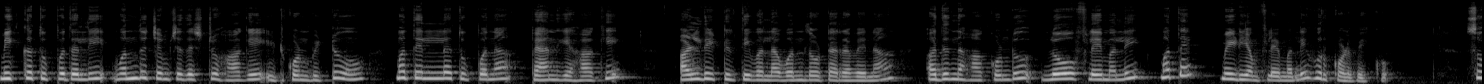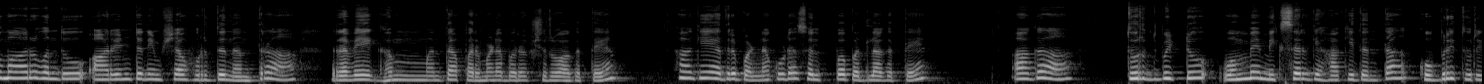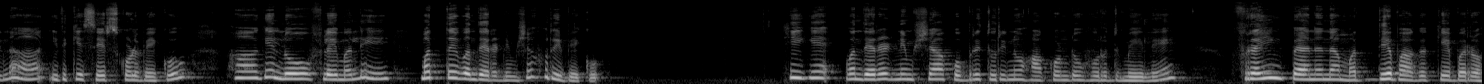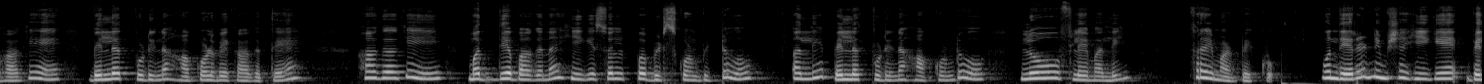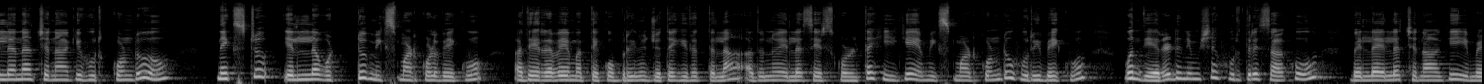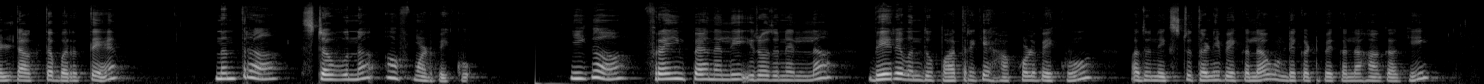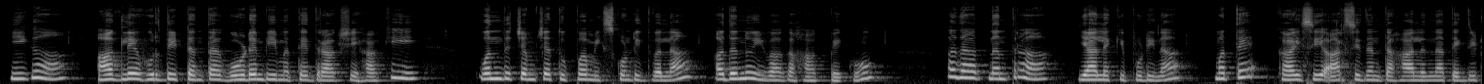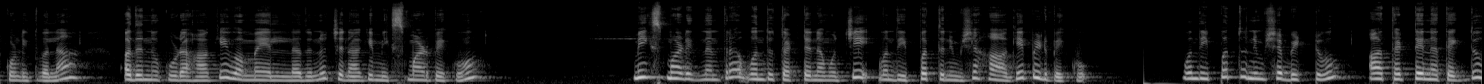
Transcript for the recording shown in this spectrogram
ಮಿಕ್ಕ ತುಪ್ಪದಲ್ಲಿ ಒಂದು ಚಮಚದಷ್ಟು ಹಾಗೆ ಇಟ್ಕೊಂಡ್ಬಿಟ್ಟು ಮತ್ತೆಲ್ಲ ತುಪ್ಪನ ಪ್ಯಾನ್ಗೆ ಹಾಕಿ ಅಳ್ದಿಟ್ಟಿರ್ತೀವಲ್ಲ ಒಂದು ಲೋಟ ರವೆನ ಅದನ್ನು ಹಾಕ್ಕೊಂಡು ಲೋ ಫ್ಲೇಮಲ್ಲಿ ಮತ್ತು ಮೀಡಿಯಮ್ ಫ್ಲೇಮಲ್ಲಿ ಹುರ್ಕೊಳ್ಬೇಕು. ಸುಮಾರು ಒಂದು ಆರೆಂಟು ನಿಮಿಷ ಹುರಿದ ನಂತರ ರವೆ ಘಮ್ ಅಂತ ಪರಿಮಳ ಬರೋಕ್ಕೆ ಶುರು ಆಗುತ್ತೆ. ಹಾಗೆ ಅದರ ಬಣ್ಣ ಕೂಡ ಸ್ವಲ್ಪ ಬದಲಾಗುತ್ತೆ. ಆಗ ತುರಿದ್ಬಿಟ್ಟು ಒಮ್ಮೆ ಮಿಕ್ಸರ್ಗೆ ಹಾಕಿದಂಥ ಕೊಬ್ಬರಿ ತುರಿನ ಇದಕ್ಕೆ ಸೇರಿಸ್ಕೊಳ್ಬೇಕು. ಹಾಗೆ ಲೋ ಫ್ಲೇಮಲ್ಲಿ ಮತ್ತೆ ಒಂದೆರಡು ನಿಮಿಷ ಹುರಿಬೇಕು. ಹೀಗೆ ಒಂದೆರಡು ನಿಮಿಷ ಕೊಬ್ಬರಿ ತುರಿನೂ ಹಾಕ್ಕೊಂಡು ಹುರಿದ ಮೇಲೆ ಫ್ರೈಯಿಂಗ್ ಪ್ಯಾನನ್ನು ಮಧ್ಯಭಾಗಕ್ಕೆ ಬರೋ ಹಾಗೆ ಬೆಲ್ಲದ ಪುಡಿನ ಹಾಕ್ಕೊಳ್ಬೇಕಾಗತ್ತೆ ಹಾಗಾಗಿ ಮಧ್ಯಭಾಗನ ಹೀಗೆ ಸ್ವಲ್ಪ ಬಿಡಿಸ್ಕೊಂಡ್ಬಿಟ್ಟು ಅಲ್ಲಿ ಬೆಲ್ಲದ ಪುಡಿನ ಹಾಕ್ಕೊಂಡು ಲೋ ಫ್ಲೇಮಲ್ಲಿ ಫ್ರೈ ಮಾಡಬೇಕು. ಒಂದೆರಡು ನಿಮಿಷ ಹೀಗೆ ಬೆಲ್ಲನ ಚೆನ್ನಾಗಿ ಹುರ್ಕೊಂಡು ನೆಕ್ಸ್ಟು ಎಲ್ಲ ಒಟ್ಟು ಮಿಕ್ಸ್ ಮಾಡ್ಕೊಳ್ಬೇಕು. ಅದೇ ರವೆ ಮತ್ತು ಕೊಬ್ಬರಿನೂ ಜೊತೆಗಿರುತ್ತಲ್ಲ, ಅದನ್ನು ಎಲ್ಲ ಸೇರಿಸ್ಕೊಳ್ತಾ ಹೀಗೆ ಮಿಕ್ಸ್ ಮಾಡಿಕೊಂಡು ಹುರಿಬೇಕು. ಒಂದು ಎರಡು ನಿಮಿಷ ಹುರಿದ್ರೆ ಸಾಕು, ಬೆಲ್ಲ ಎಲ್ಲ ಚೆನ್ನಾಗಿ ಮೆಲ್ಟ್ ಆಗ್ತಾ ಬರುತ್ತೆ. ನಂತರ ಸ್ಟವನ್ನು ಆಫ್ ಮಾಡಬೇಕು. ಈಗ ಫ್ರೈಯಿಂಗ್ ಪ್ಯಾನಲ್ಲಿ ಇರೋದನ್ನೆಲ್ಲ ಬೇರೆ ಒಂದು ಪಾತ್ರೆಗೆ ಹಾಕ್ಕೊಳ್ಬೇಕು. ಅದು ನೆಕ್ಸ್ಟು ತಣಿಬೇಕಲ್ಲ, ಉಂಡೆ ಕಟ್ಟಬೇಕಲ್ಲ ಹಾಗಾಗಿ. ಈಗ ಆಗಲೇ ಹುರಿದಿಟ್ಟಂಥ ಗೋಡಂಬಿ ಮತ್ತು ದ್ರಾಕ್ಷಿ ಹಾಕಿ ಒಂದು ಚಮಚ ತುಪ್ಪ ಮಿಕ್ಸ್ಕೊಂಡಿದ್ವಲ್ಲ, ಅದನ್ನು ಇವಾಗ ಹಾಕಬೇಕು. ಅದಾದ ನಂತರ ಯಾಲಕ್ಕಿ ಪುಡಿನ ಮತ್ತು ಕಾಯಿಸಿ ಆರಿಸಿದಂಥ ಹಾಲನ್ನು ತೆಗೆದಿಟ್ಕೊಂಡಿದ್ವಲ್ಲ, ಅದನ್ನು ಕೂಡ ಹಾಕಿ ಒಮ್ಮೆ ಎಲ್ಲದನ್ನು ಚೆನ್ನಾಗಿ ಮಿಕ್ಸ್ ಮಾಡಬೇಕು. ಮಿಕ್ಸ್ ಮಾಡಿದ ನಂತರ ಒಂದು ತಟ್ಟೆನ ಮುಚ್ಚಿ ಒಂದು ಇಪ್ಪತ್ತು ನಿಮಿಷ ಹಾಗೆ ಬಿಡಬೇಕು. ಒಂದು ಇಪ್ಪತ್ತು ನಿಮಿಷ ಬಿಟ್ಟು ಆ ತಟ್ಟೆನ ತೆಗೆದು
